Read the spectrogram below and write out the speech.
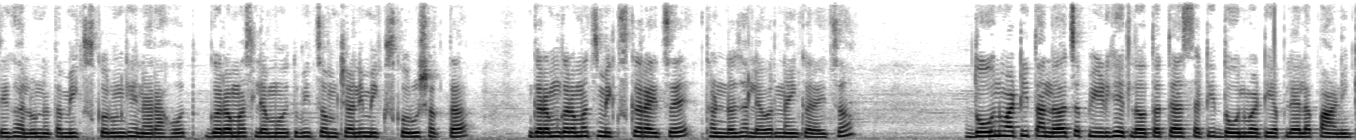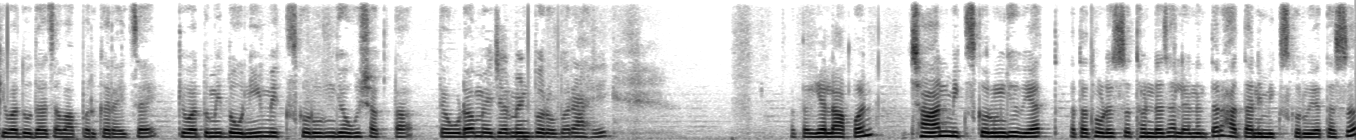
ते घालून आता मिक्स करून घेणार आहोत. गरम असल्यामुळे तुम्ही चमच्याने मिक्स करू शकता. गरम गरमच मिक्स करायचं आहे थंड झाल्यावर नाही करायचं. दोन वाटी तांदळाचं पीठ घेतलं होतं त्यासाठी दोन वाटी आपल्याला पाणी किंवा दुधाचा वापर करायचा आहे किंवा तुम्ही दोन्ही मिक्स करून घेऊ शकता. तेवढं मेजरमेंट बरोबर आहे. आता याला आपण छान मिक्स करून घेऊयात. आता थोडंसं थंड झाल्यानंतर हाताने मिक्स करूयात असं.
